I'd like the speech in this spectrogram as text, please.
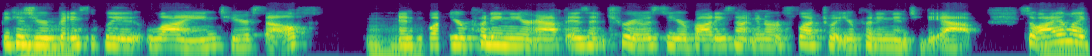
because mm-hmm. you're basically lying to yourself mm-hmm. and what you're putting in your app isn't true so your body's not going to reflect what you're putting into the app so mm-hmm. i like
